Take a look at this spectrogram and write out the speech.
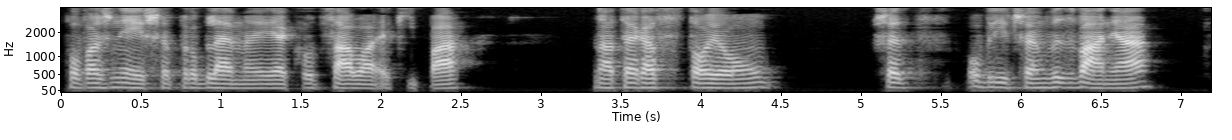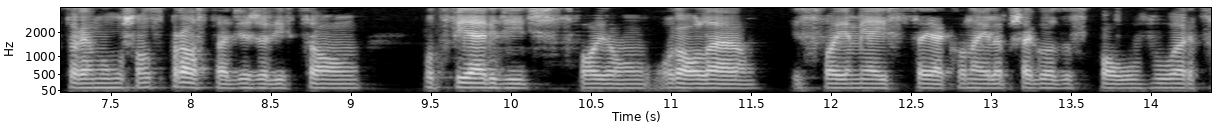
poważniejsze problemy jako cała ekipa. No a teraz stoją przed obliczem wyzwania, któremu muszą sprostać, jeżeli chcą potwierdzić swoją rolę i swoje miejsce jako najlepszego zespołu w WRC.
